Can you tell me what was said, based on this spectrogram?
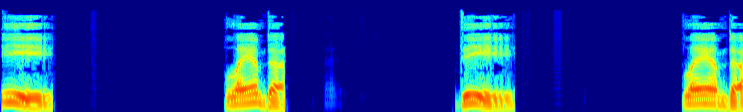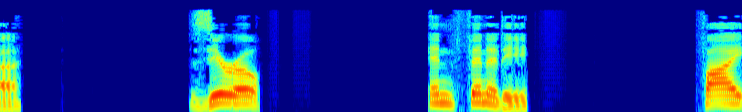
e lambda d lambda 0 infinity phi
